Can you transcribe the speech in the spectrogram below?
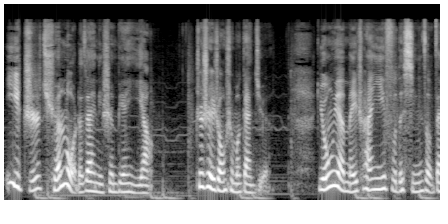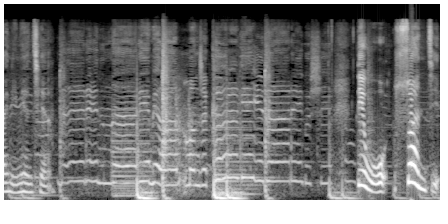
一直全裸着在你身边一样，这是一种什么感觉？永远没穿衣服的行走在你面前。第五，算计，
